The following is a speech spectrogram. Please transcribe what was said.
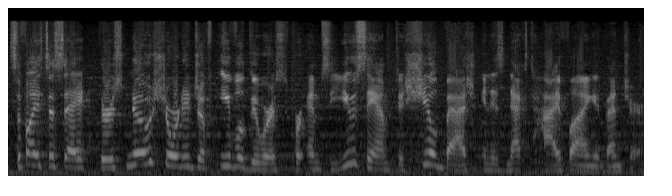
Suffice to say, there's no shortage of evildoers for MCU Sam to shield bash in his next high flying adventure.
